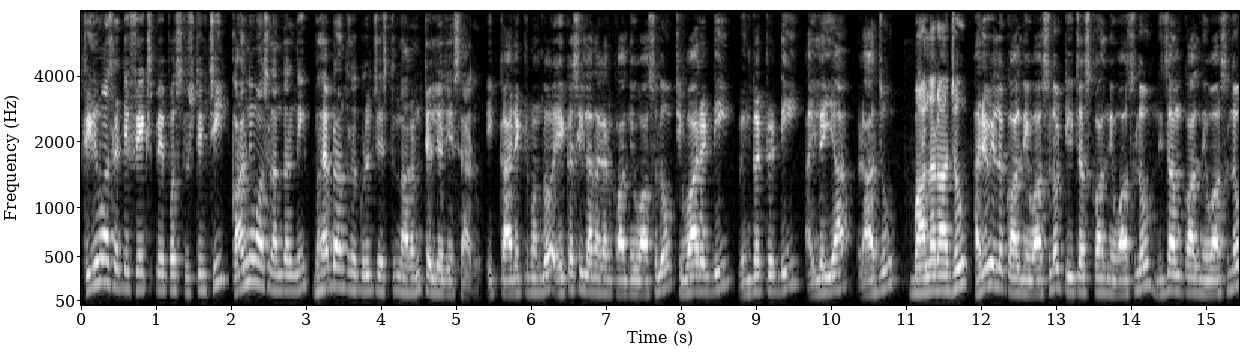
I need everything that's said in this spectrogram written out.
శ్రీనివాస్ రెడ్డి ఫేక్స్ పేపర్ సృష్టించి కాలనీవాసులందరినీ భయభ్రాంతులకు గురి చేస్తున్నారని తెలియజేశారు. ఈ కార్యక్రమంలో ఏకశీలా నగర్ కాలనీ వాసులు శివారెడ్డి వెంకట్రెడ్డి ఐలయ్య రాజు బాలరాజు హరివేలు కాలనీ వాసులు టీచర్స్ కాలనీ వాసులు నిజాం కాలనీ వాసులు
